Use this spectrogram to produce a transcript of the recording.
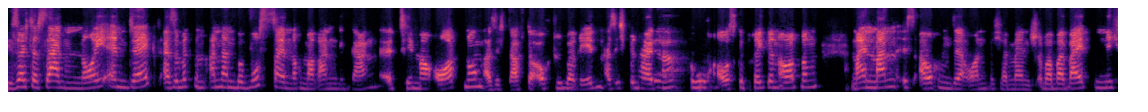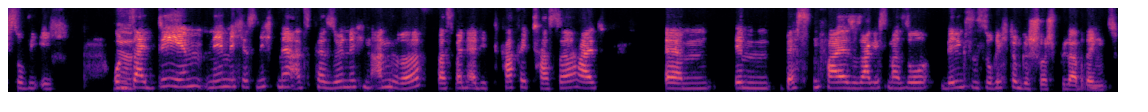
wie soll ich das sagen, neu entdeckt, also mit einem anderen Bewusstsein nochmal rangegangen. Äh, Thema Ordnung, also ich darf da auch drüber reden. Also ich bin halt ja. hoch ausgeprägt in Ordnung. Mein Mann ist auch ein sehr ordentlicher Mensch, aber bei weitem nicht so wie ich. Und ja. seitdem nehme ich es nicht mehr als persönlichen Angriff, was wenn er die Kaffeetasse halt ähm, im besten Fall, so sage ich es mal so, wenigstens so Richtung Geschirrspüler bringt.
